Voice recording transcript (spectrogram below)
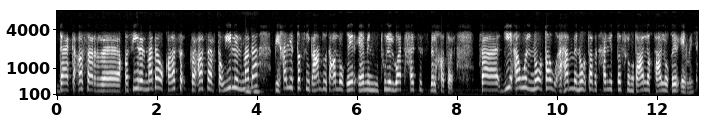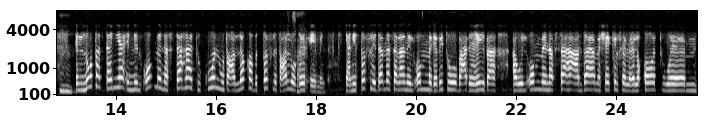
ده كأثر قصير المدى وكاثر طويل المدى بيخلي الطفل يبقى عنده تعلق غير آمن وطول الوقت حاسس بالخطر. فدي أول نقطة وأهم نقطة بتخلي الطفل متعلق تعلق غير آمن. النقطة الثانية إن الأم نفسها تكون متعلقة بالطفل تعلق صح. غير آمن. يعني الطفل ده مثلا الأم جابته بعد غيبة أو الأم نفسها عندها مشاكل في العلاقات وما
